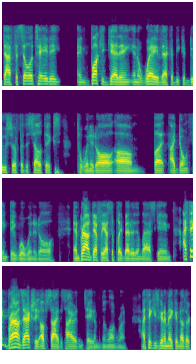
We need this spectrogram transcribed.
that facilitating and bucket getting in a way that could be conducive for the Celtics to win it all. Um, but I don't think they will win it all. And Brown definitely has to play better than last game. I think Brown's actually upside is higher than Tatum in the long run. I think he's going to make another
